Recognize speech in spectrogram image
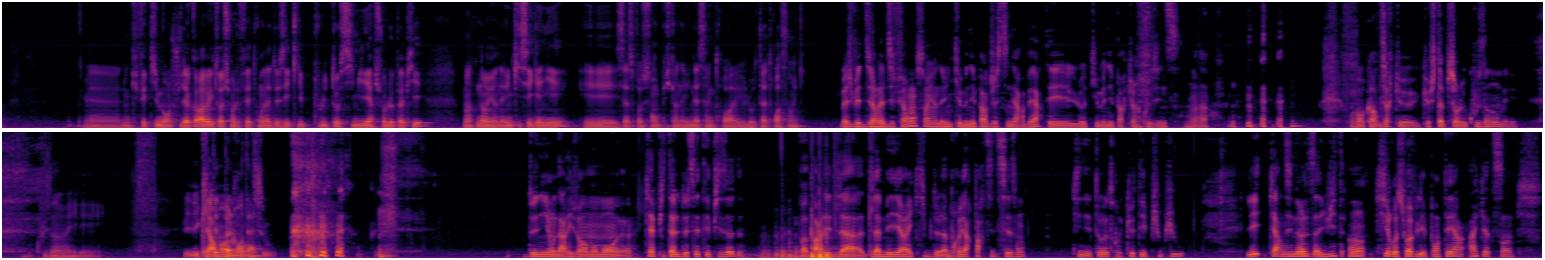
donc effectivement, je suis d'accord avec toi sur le fait qu'on a deux équipes plutôt similaires sur le papier. Maintenant, il y en a une qui s'est gagnée et ça se ressent puisqu'il y en a une à 5-3 et l'autre à 3-5. Bah, je vais te dire la différence. Hein. Il y en a une qui est menée par Justin Herbert et l'autre qui est menée par Kirk Cousins. Voilà. On va encore dire que, que je tape sur le cousin, mais. Le cousin, il est. Il est clairement pas le mental. Denis, on arrive à un moment euh, capital de cet épisode. On va parler de la, de la meilleure équipe de la première partie de saison, qui n'est autre que tes Piu les Cardinals à 8-1 qui reçoivent les Panthers à 4-5.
